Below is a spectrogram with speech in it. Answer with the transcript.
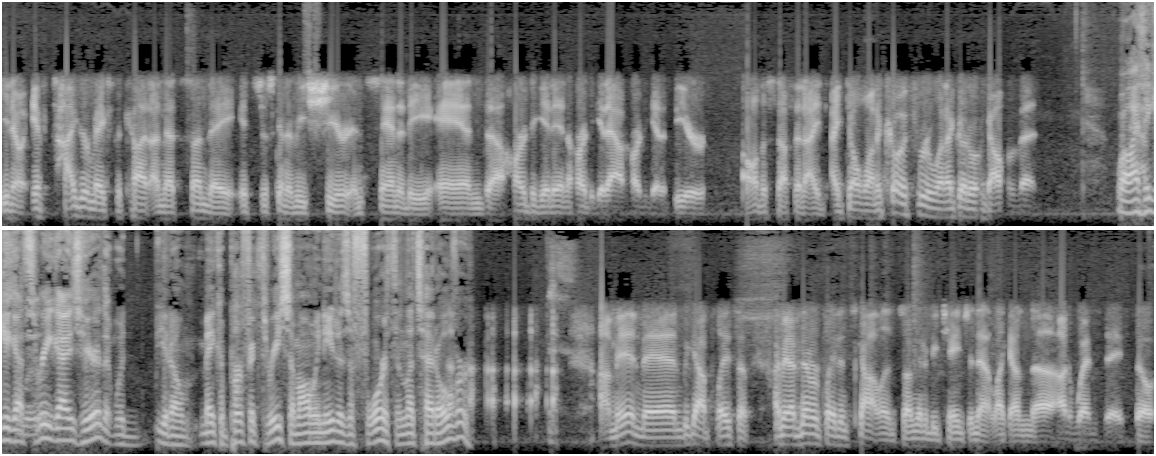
you know, if Tiger makes the cut on that Sunday, it's just going to be sheer insanity and uh, hard to get in, hard to get out, hard to get a beer, all the stuff that I I don't want to go through when I go to a golf event. Well, I think you got three guys here that would you know make a perfect threesome. All we need is a fourth, and let's head over. I'm in, man. We got to play some. I mean, I've never played in Scotland, so I'm going to be changing that like on uh, on Wednesday. So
